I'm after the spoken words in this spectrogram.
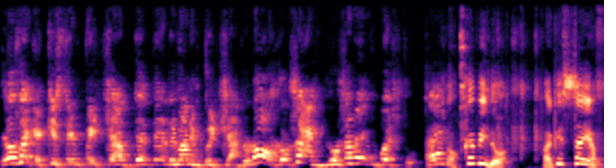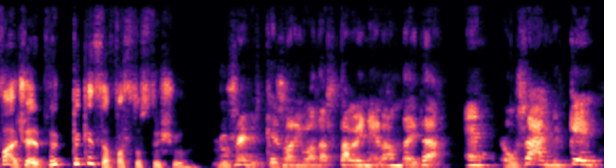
Lo sai che chi sta impicciato, rimane impicciato? No, lo sai, lo sapevi questo, eh? Ho capito, ma che stai a fare? Cioè, per, perché sta a fare sto striscione? Lo sai perché sono arrivato a sta veneranda età? Eh? Lo sai perché?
